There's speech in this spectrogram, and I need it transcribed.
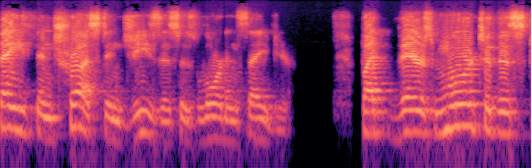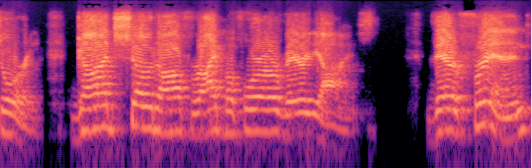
faith and trust in Jesus as Lord and Savior. But there's more to this story. God showed off right before our very eyes. Their friend,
